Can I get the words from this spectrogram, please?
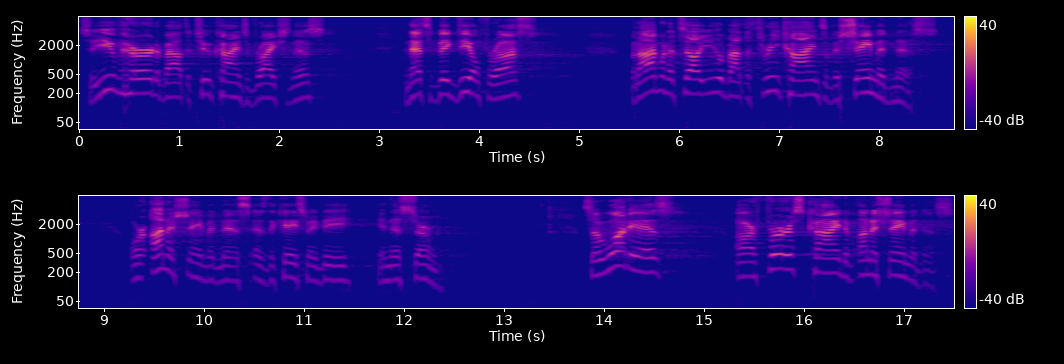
So you've heard about the two kinds of righteousness, and that's a big deal for us. But I'm going to tell you about the three kinds of ashamedness, or unashamedness, as the case may be, in this sermon. So, what is our first kind of unashamedness?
